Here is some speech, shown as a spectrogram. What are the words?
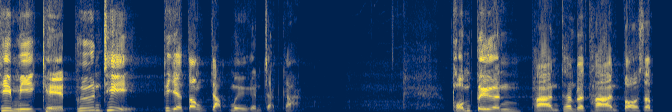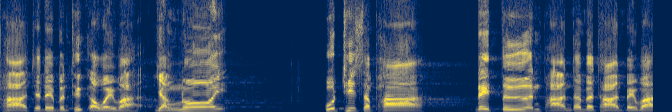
ที่มีเขตพื้นที่ที่จะต้องจับมือกันจัดการ ผมเตือนผ่านท่านประธานต่อสภาจะได้บันทึกเอาไว้ว่าอย่างน้อย วุฒิสภาได้เตือนผ่านท่านประธานไปว่า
